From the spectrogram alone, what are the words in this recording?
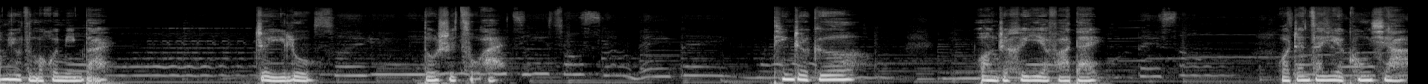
他们又怎么会明白，这一路都是阻碍？听着歌，望着黑夜发呆。我站在夜空下，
